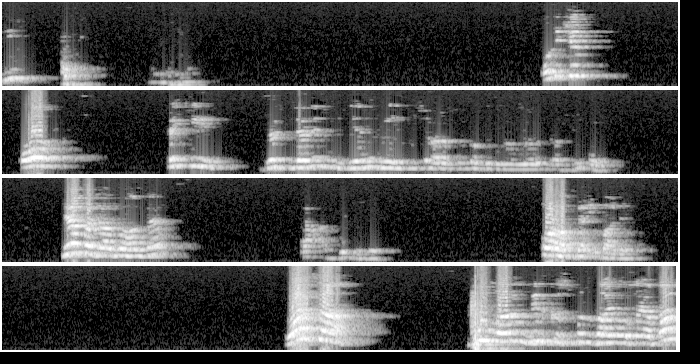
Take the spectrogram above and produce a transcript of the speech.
Bir, onun için o peki göklerin yeri ve ilgisi arasında bulunanların Rabbi olur. Ne yapacağız o halde? Ta'abdülüdür. O Rabbe ibadet. Varsa bunların bir kısmını dahi olsa yapan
